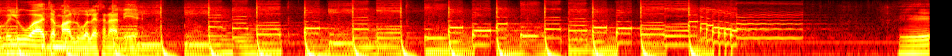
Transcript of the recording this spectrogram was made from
ก็ไม่รู้ว่าจะมารัวอะไรขนาดนี้ เฮ้ย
